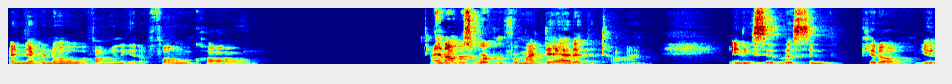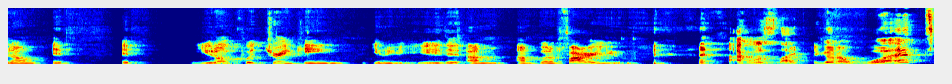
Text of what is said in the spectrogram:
I never know if I'm going to get a phone call. And I was working for my dad at the time. And he said, listen, kiddo, you know, if, if you don't quit drinking, you know, you either, I'm, I'm to fire you. I was like, you're to what?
